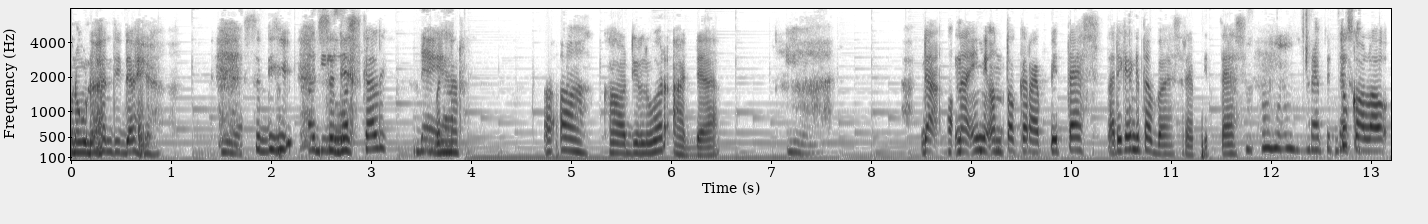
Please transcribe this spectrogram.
Mudah-mudahan tidak ya. Iya. Sedih, Oh, di sedih luar sekali. ada ya. Bener. Ah, kalau di luar ada. Iya. Nah, nah ini untuk rapid test. Tadi kan kita bahas rapid test. rapid Itu test kalau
